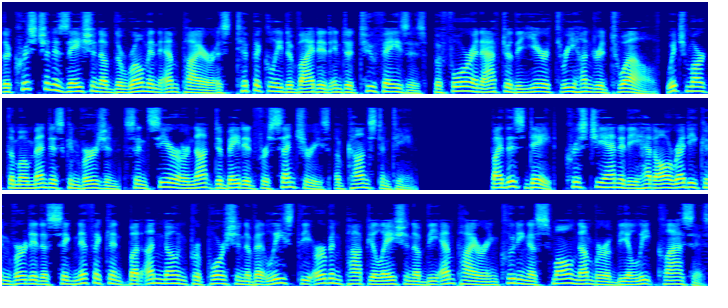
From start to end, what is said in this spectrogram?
The Christianization of the Roman Empire is typically divided into two phases, before and after the year 312, which marked the momentous conversion sincere or not debated for centuries of Constantine. By this date, Christianity had already converted a significant but unknown proportion of at least the urban population of the empire including a small number of the elite classes.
